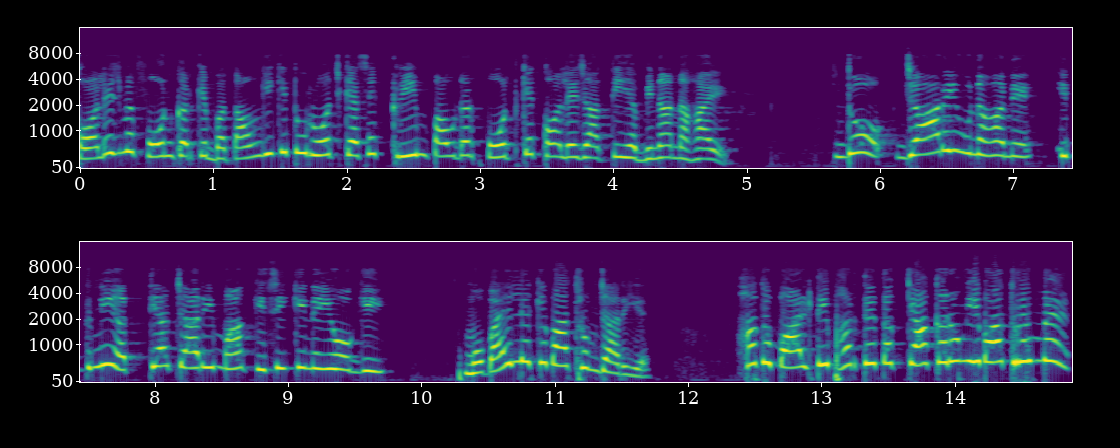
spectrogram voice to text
कॉलेज में फ़ोन करके बताऊँगी कि तू रोज कैसे क्रीम पाउडर पोत के कॉलेज आती है बिना नहाए। दो जा रही हूँ नहाने। इतनी अत्याचारी माँ किसी की नहीं होगी। मोबाइल लेके बाथरूम जा रही है। हाँ तो बाल्टी भरते तक क्या करूँगी बाथरूम में?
